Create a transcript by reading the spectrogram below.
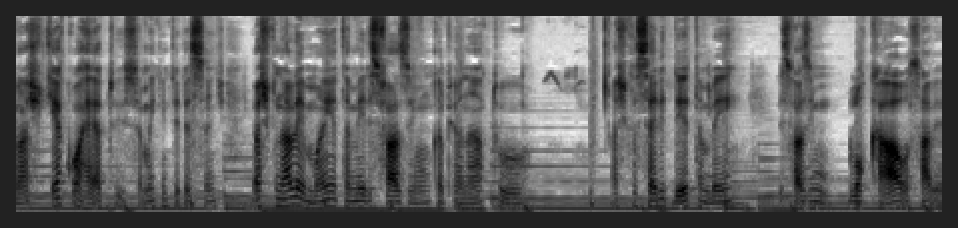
Eu acho que é correto isso, é muito interessante. Eu acho que na Alemanha também eles fazem um campeonato, acho que a Série D também, eles fazem local, sabe?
